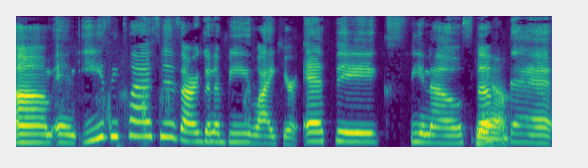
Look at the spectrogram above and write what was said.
Um, and easy classes are going to be like your ethics, you know, stuff yeah.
